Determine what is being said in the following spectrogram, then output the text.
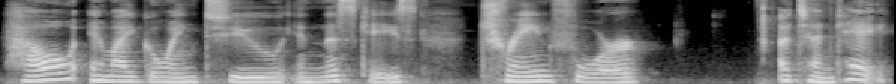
How am I going to, in this case, train for a 10K?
